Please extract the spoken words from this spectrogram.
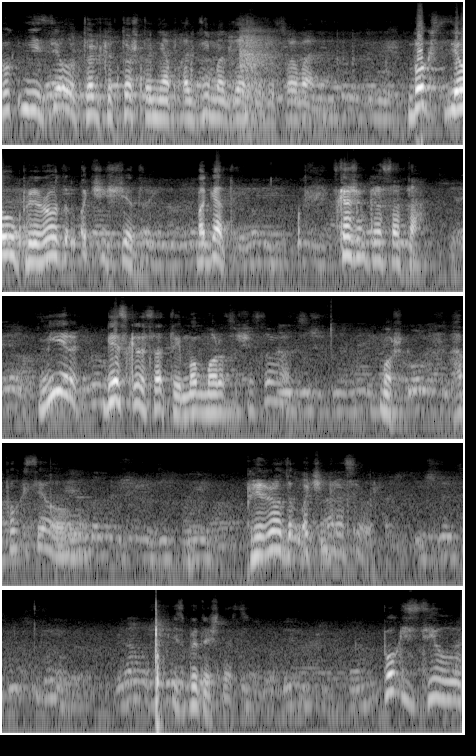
Бог не сделал только то, что необходимо для существования. Бог сделал природу очень щедрой, богатой. Скажем, красота. Мир без красоты мо- может существовать. Может. А Бог сделал природу очень красивой. Избыточность. Бог сделал,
